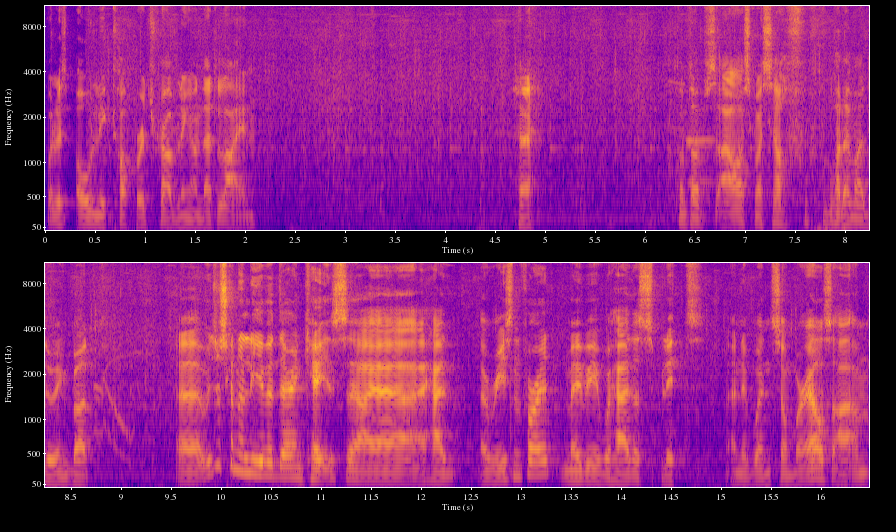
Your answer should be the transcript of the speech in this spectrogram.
Well, there's only copper traveling on that line. Sometimes I ask myself, what am I doing? But uh, we're just gonna leave it there in case I, uh, I had a reason for it. Maybe we had a split and it went somewhere else. I, I'm,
